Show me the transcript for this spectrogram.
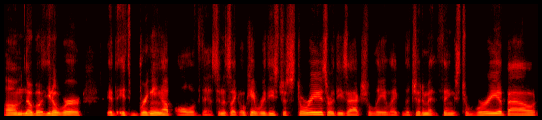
Um no but you know we're it, it's bringing up all of this and it's like okay were these just stories? Or these actually like legitimate things to worry about?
